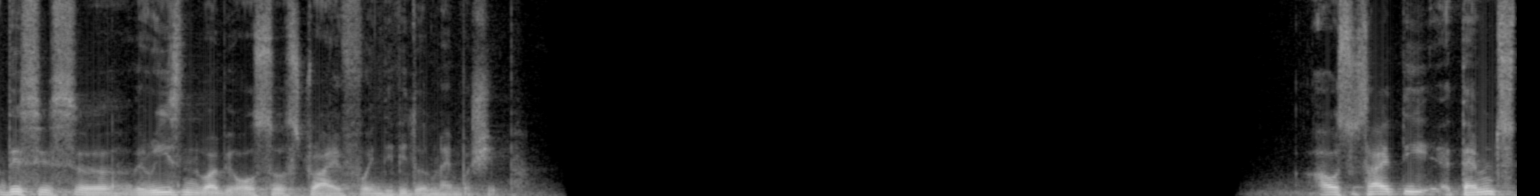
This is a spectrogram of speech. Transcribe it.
this is uh, the reason why we also strive for individual membership. Our society attempts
